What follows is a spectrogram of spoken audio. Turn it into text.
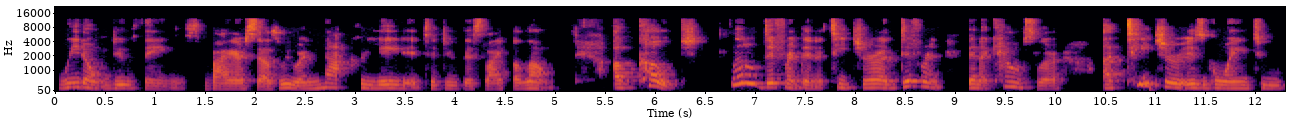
we don't do things by ourselves. We were not created to do this life alone. A coach, little different than a teacher, a different than a counselor. A teacher is going to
